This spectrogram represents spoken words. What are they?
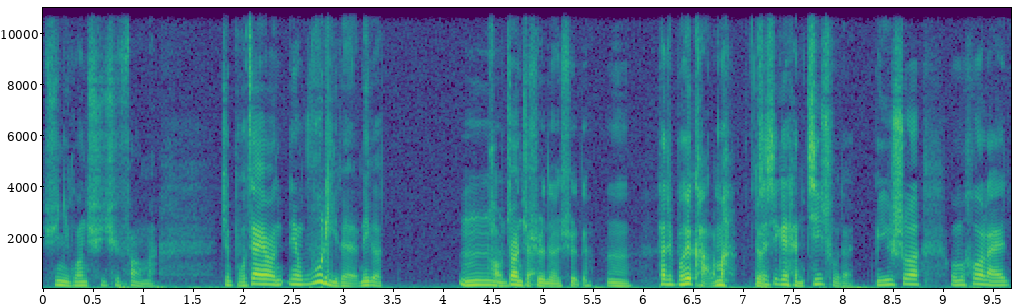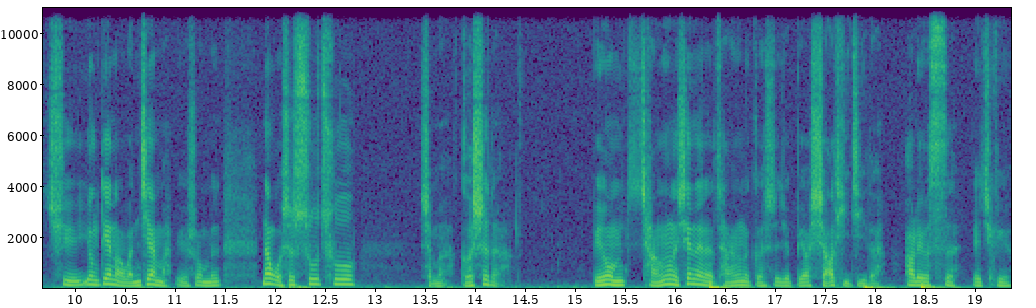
虚拟光驱去放嘛，就不再要用物理的那个，嗯，跑转转是的，是的，嗯它就不会卡了嘛。这是一个很基础的。比如说我们后来去用电脑文件嘛，比如说我们那我是输出什么格式的，比如我们常用的现在的常用的格式就比较小体积的二六四 HQ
